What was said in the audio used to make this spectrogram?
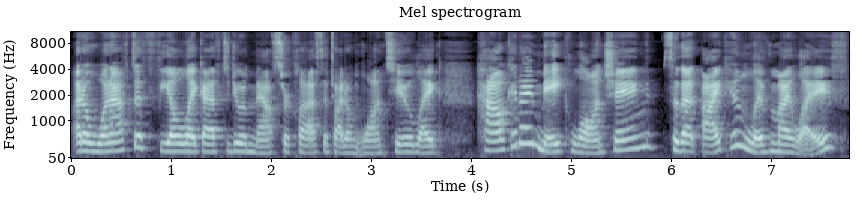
I don't want to have to feel like i have to do a master class if i don't want to. Like how can i make launching so that i can live my life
